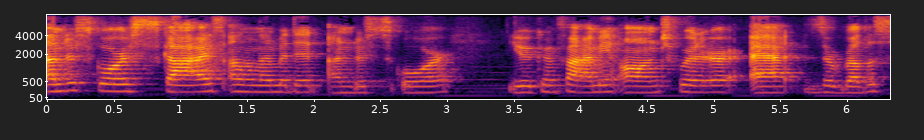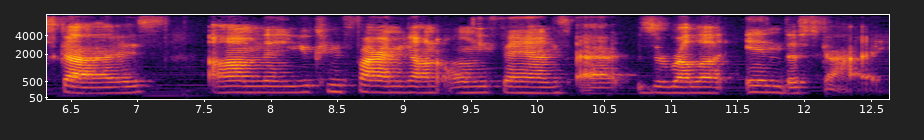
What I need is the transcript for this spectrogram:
underscore skies unlimited underscore. You can find me on Twitter at Zerella Skies. Um, then you can find me on OnlyFans at Zerella in the Sky.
